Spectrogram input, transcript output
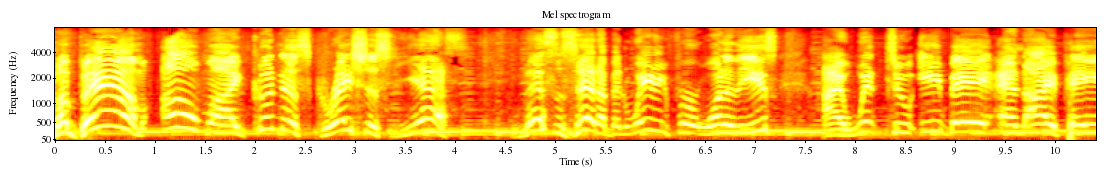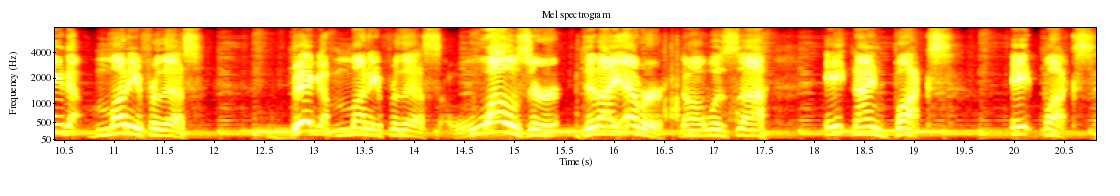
But bam! Oh my goodness gracious, yes! This is it. I've been waiting for one of these. I went to eBay and I paid money for this. Big money for this. Wowzer, did I ever. No, it was uh, eight, nine bucks. Eight bucks.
